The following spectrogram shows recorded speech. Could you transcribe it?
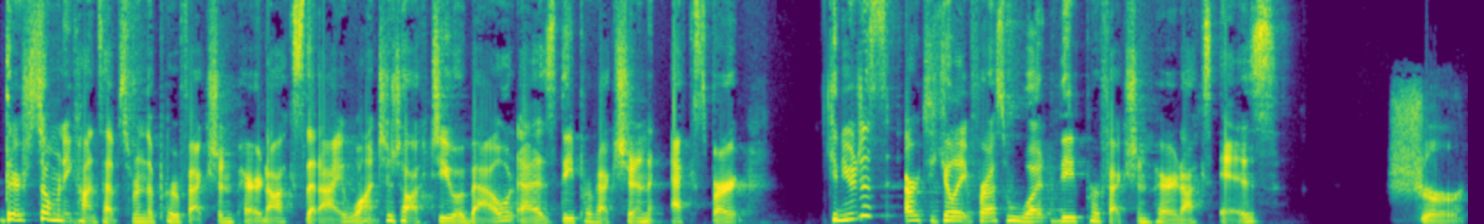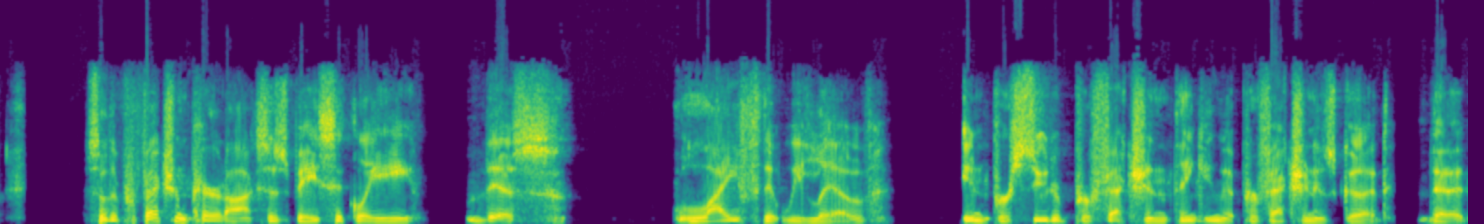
there's so many concepts from the perfection paradox that I want to talk to you about as the perfection expert. Can you just articulate for us what the perfection paradox is? Sure. So the perfection paradox is basically this life that we live in pursuit of perfection, thinking that perfection is good. That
